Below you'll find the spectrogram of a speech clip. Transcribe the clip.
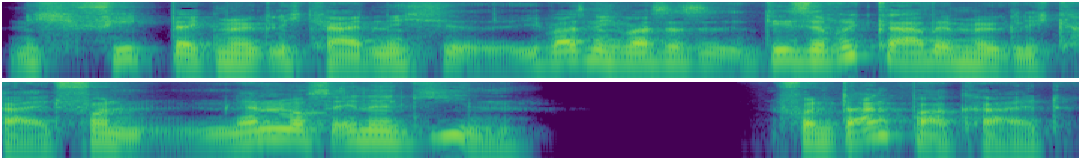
nicht Feedback-Möglichkeit, nicht, ich weiß nicht, was es diese Rückgabemöglichkeit von, nennen wir es Energien, von Dankbarkeit,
